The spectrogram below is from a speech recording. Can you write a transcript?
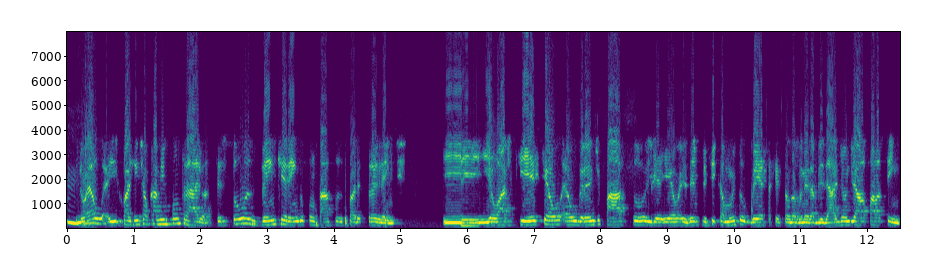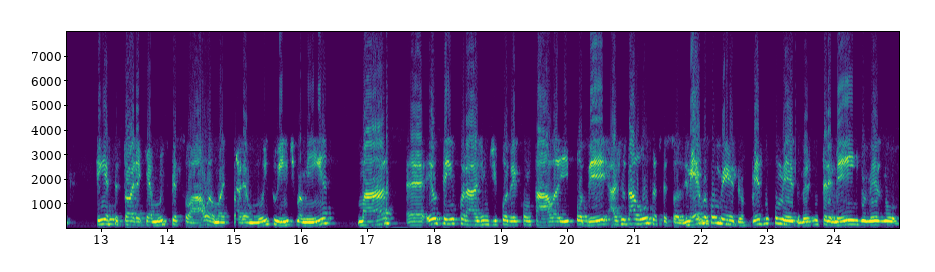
Uhum. Não é o, e com a gente é o caminho contrário. As pessoas vêm querendo contar suas histórias pra gente. E, e, eu acho que esse é um, é um grande passo e, e exemplifica muito bem essa questão da vulnerabilidade, onde ela fala assim, sim, essa história aqui é muito pessoal, é uma história muito íntima minha, mas é, eu tenho coragem de poder contá-la e poder ajudar outras pessoas, mesmo com medo, mesmo com medo, mesmo tremendo, mesmo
